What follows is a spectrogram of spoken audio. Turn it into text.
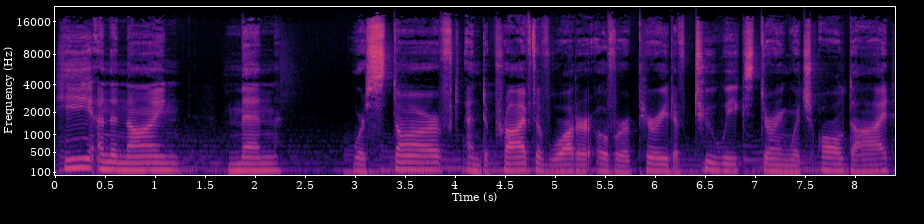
He and the nine men were starved and deprived of water over a period of two weeks, during which all died,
